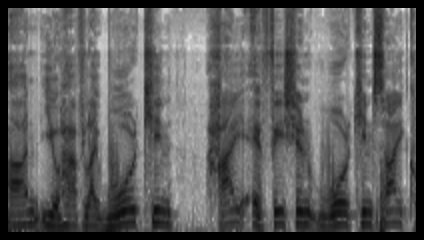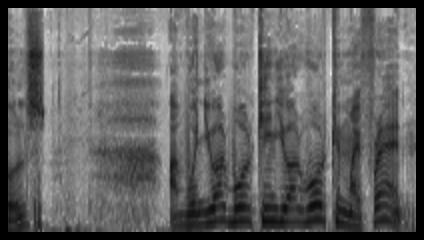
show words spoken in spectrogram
and you have like working high efficient working cycles. And when you are working you are working my friend.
